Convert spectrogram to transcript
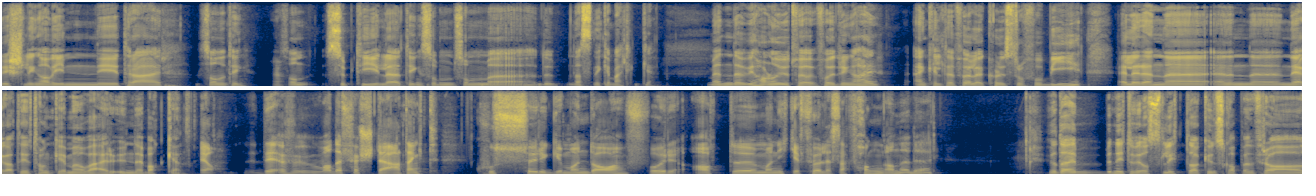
risling av vind i trær. Sånne ting. Ja. Sånne subtile ting som, som uh, du nesten ikke merker. Men vi har noen utfordringer her. Enkelte føler klaustrofobi eller en, en negativ tanke med å være under bakken. Ja, det var det første jeg tenkte. Hvordan sørger man da for at eh, man ikke føler seg fanga nedi der? Jo, Der benytter vi oss litt av kunnskapen fra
